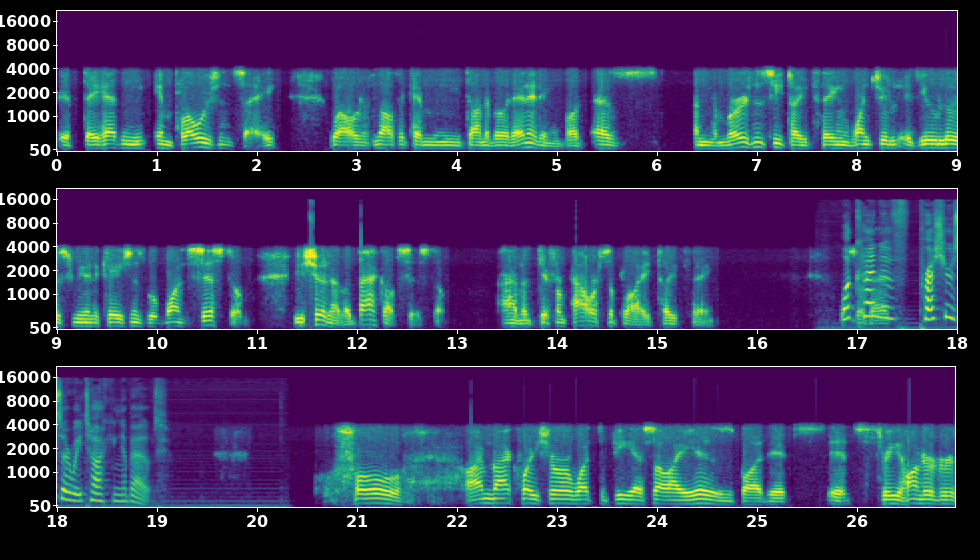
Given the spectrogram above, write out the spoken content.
if they had an implosion, say, well, nothing can be done about anything. But as an emergency type thing, once you if you lose communications with one system, you should have a backup system and a different power supply type thing. What So kind that- of pressures are we talking about? Oh, I'm not quite sure what the PSI is, but it's it's 300 or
